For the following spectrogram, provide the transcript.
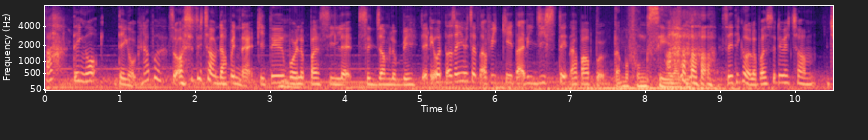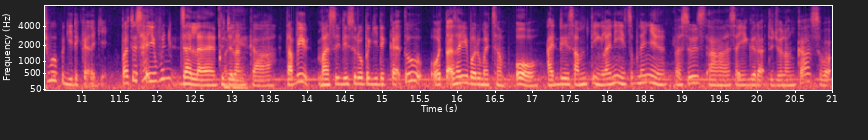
Ah tengok. Tengok kenapa? So masa tu macam dah penat. Kita Hmm. baru lepas silat Sejam lebih. Jadi otak saya macam tak fikir Tak registered apa-apa. Tak berfungsi lagi. Saya tengok lepas tu dia macam Cuba pergi dekat lagi. Lepas tu saya pun jalan tujuh Okay. okay. langkah Tapi masa dia suruh pergi dekat tu Otak saya baru macam Oh ada something lah ni sebenarnya. Lepas tu uh, saya gerak tujuh langkah Sebab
